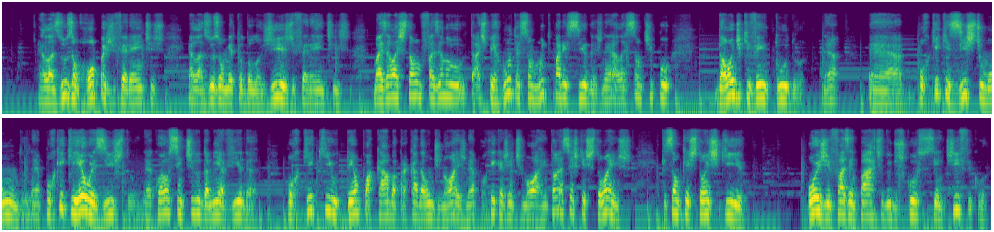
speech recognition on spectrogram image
Elas usam roupas diferentes, elas usam metodologias diferentes, mas elas estão fazendo. As perguntas são muito parecidas, né? Elas são tipo: da onde que veio tudo? Né? É, por que, que existe o mundo? Né? Por que, que eu existo? Né? Qual é o sentido da minha vida? Por que, que o tempo acaba para cada um de nós? Né? Por que, que a gente morre? Então, essas questões, que são questões que hoje fazem parte do discurso científico,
